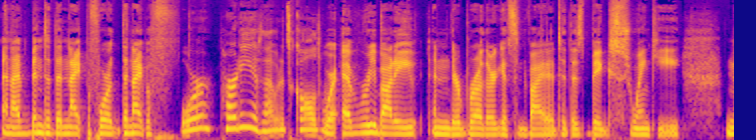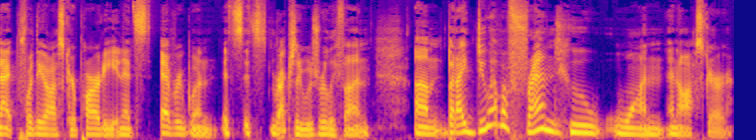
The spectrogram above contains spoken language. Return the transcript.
and I've been to the night before the night before party. Is that what it's called? Where everybody and their brother gets invited to this big swanky night before the Oscar party, and it's everyone. It's it's actually it was really fun. Um, but I do have a friend who won an Oscar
